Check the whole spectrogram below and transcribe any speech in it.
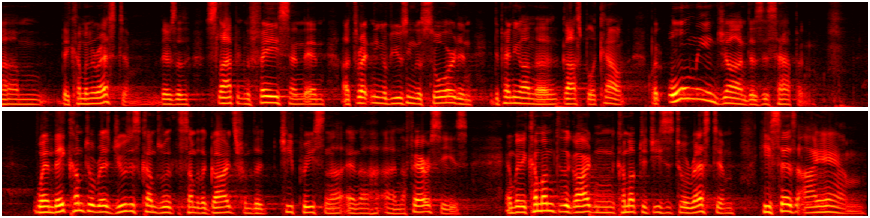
um, they come and arrest him. There's a slapping the face and, and a threatening of using the sword, and depending on the gospel account. But only in John does this happen. When they come to arrest, Judas comes with some of the guards from the chief priests and the, and the, and the Pharisees. And when they come up to the garden, come up to Jesus to arrest him, he says, I am.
